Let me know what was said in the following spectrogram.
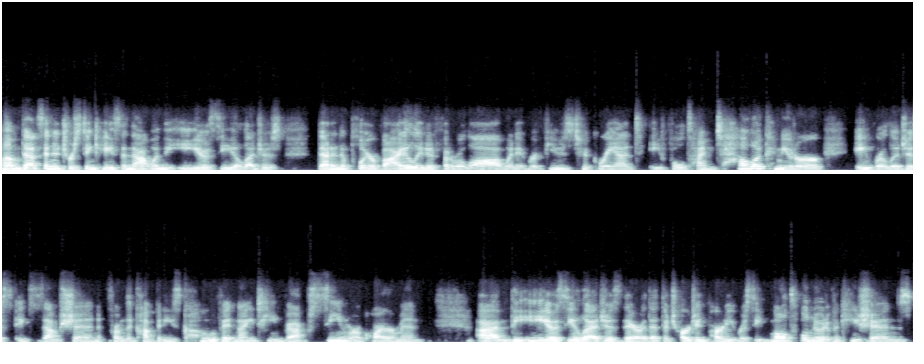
Um, that's an interesting case. In that one, the EEOC alleges that an employer violated federal law when it refused to grant a full time telecommuter a religious exemption from the company's COVID 19 vaccine requirement. Um, the EEOC alleges there that the charging party received multiple notifications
